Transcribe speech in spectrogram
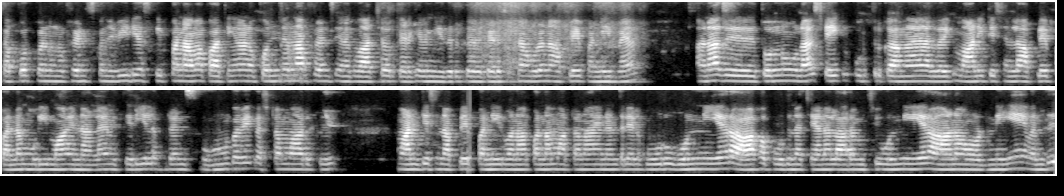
சப்போர்ட் பண்ணுங்கள் ஃப்ரெண்ட்ஸ் கொஞ்சம் வீடியோ ஸ்கிப் பண்ணாமல் பார்த்தீங்கன்னா எனக்கு கொஞ்சம் தான் ஃப்ரெண்ட்ஸ் எனக்கு வாட்ச் அவர் கிடைக்க வேண்டியது இருக்குது கிடைச்சிட்டா கூட நான் அப்ளை பண்ணிடுவேன். ஆனால் அது தொண்ணூறு நாள் ஸ்டேக்கு கொடுத்துருக்காங்க. அது வரைக்கும் மானிட்டேஷனில் அப்ளை பண்ண முடியுமா என்னால் எனக்கு தெரியல ஃப்ரெண்ட்ஸ் ரொம்பவே கஷ்டமாக இருக்குது மானிட்டேஷன் அப்ளை பண்ணிடுவேனா பண்ண மாட்டானா என்னென்னு தெரியல. எனக்கு ஒரு ஒன் இயர் ஆக போகுது. நான் சேனல் ஆரம்பித்து ஒன் இயர் ஆன உடனேயே வந்து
